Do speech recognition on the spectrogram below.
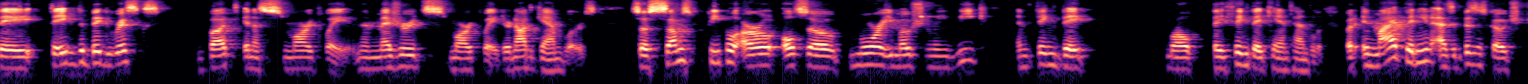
they take the big risks, but in a smart way, in a measured, smart way. They're not gamblers. So some people are also more emotionally weak and think they, well, they think they can't handle it. But in my opinion, as a business coach,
